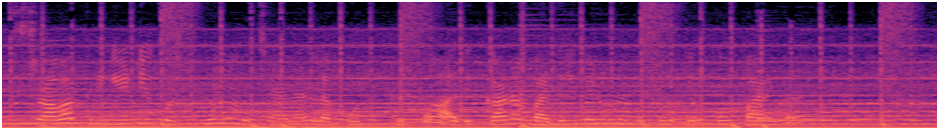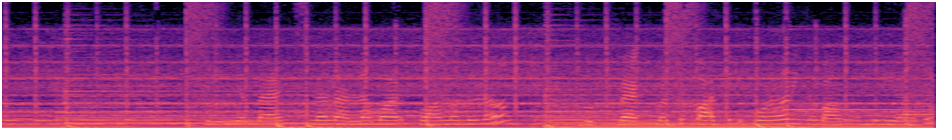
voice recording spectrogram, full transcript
எக்ஸ்ட்ராவாக க்ரியேட்டிவ் கொஸ்டினும் நம்ம சேனலில் போட்டுட்ருக்கோம். அதுக்கான பதில்களும் நம்ம கொடுத்துருக்கோம் பாருங்கள் நீங்கள் மேக்ஸில் நல்ல மார்க் வாங்கணும்னா புக் பேக் மட்டும் பார்த்துட்டு போனால் நீங்கள் வாங்க முடியாது.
